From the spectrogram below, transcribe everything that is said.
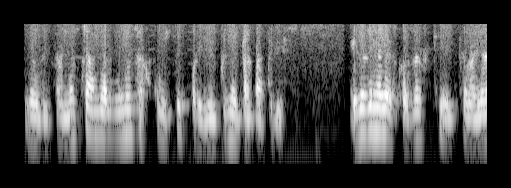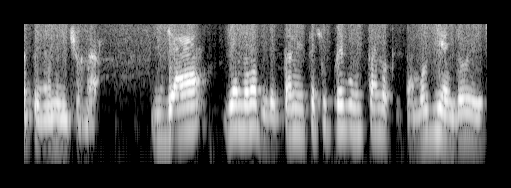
donde están mostrando algunos ajustes, por ejemplo, en etapa 3. Esa es una de las cosas que, que vale la pena mencionar. Y ya yéndonos directamente a su pregunta, lo que estamos viendo es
